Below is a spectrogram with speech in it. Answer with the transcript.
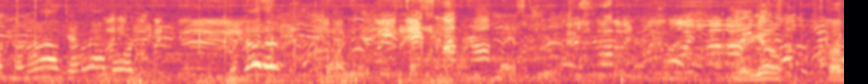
Turn around, turn around, boy. Go get it. There you go. Oh.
